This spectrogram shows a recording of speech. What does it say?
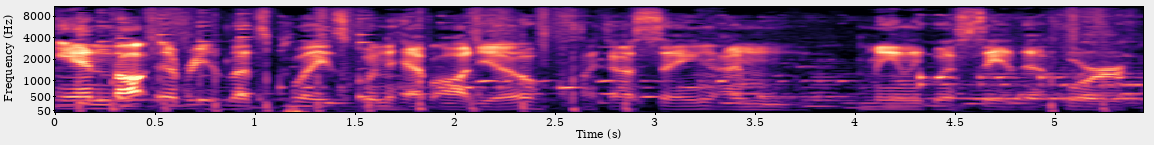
And not every Let's Play is going to have audio. Like I was saying, I'm mainly going to say that for,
